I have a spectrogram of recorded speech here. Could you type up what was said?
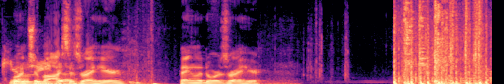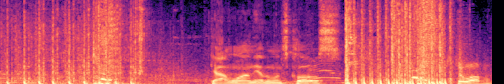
kill. Bunch of boxes right here. Bang the doors right here. Got one. The other one's close. Two of them.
